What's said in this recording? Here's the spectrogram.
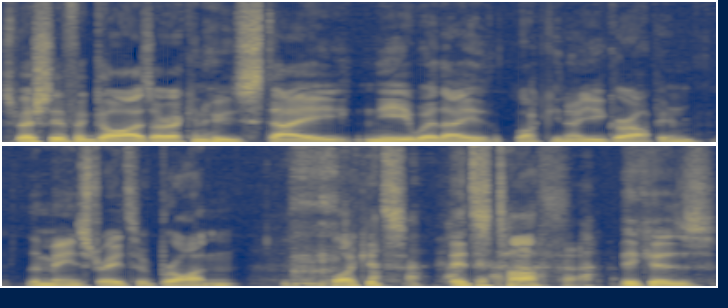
especially for guys I reckon who stay near where they like. You know, you grow up in the mean streets of Brighton. Like it's it's tough because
